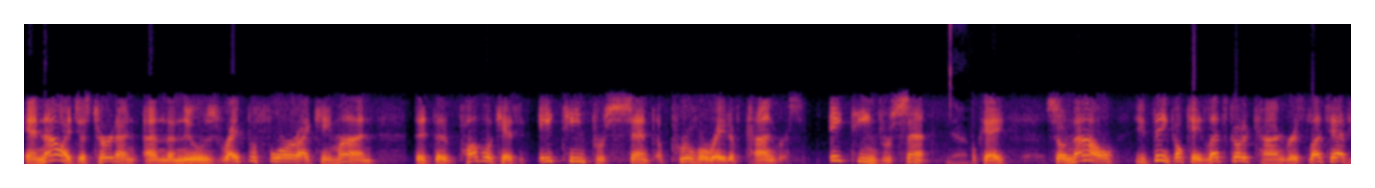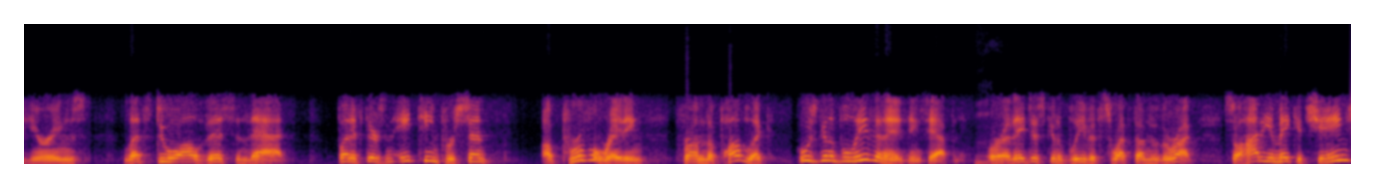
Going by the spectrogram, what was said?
And now I just heard on, on the news right before I came on that the public has 18% approval rate of Congress. 18%. Yeah. Okay? So now you think, okay, let's go to Congress, let's have hearings, let's do all this and that. But if there's an 18% approval rating from the public, who's going to believe that anything's happening? Mm-hmm. Or are they just going to believe it's swept under the rug? So how do you make a change?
